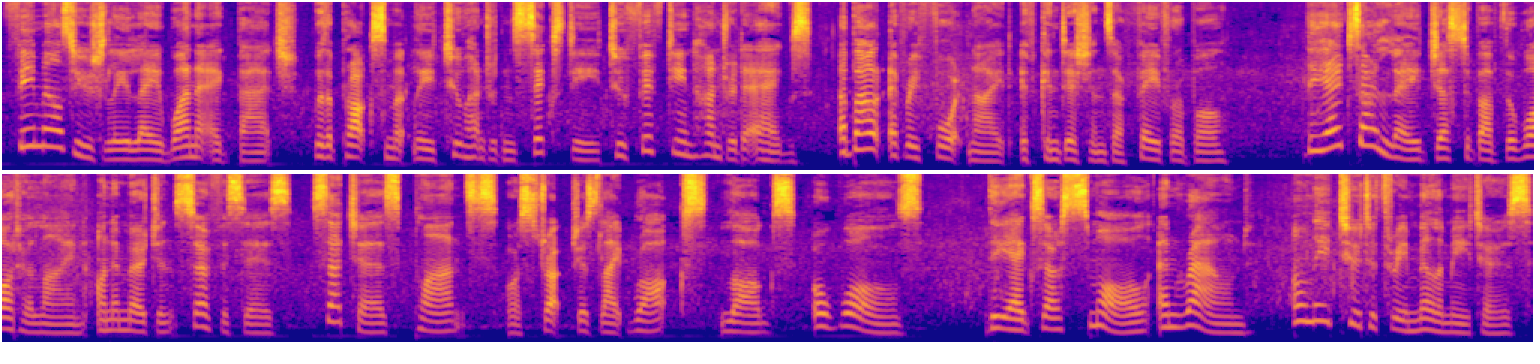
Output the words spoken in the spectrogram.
Females usually lay one egg batch with approximately 260 to 1500 eggs, about every fortnight if conditions are favorable. The eggs are laid just above the waterline on emergent surfaces, such as plants or structures like rocks, logs, or walls. The eggs are small and round, only 2 to 3 millimeters.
